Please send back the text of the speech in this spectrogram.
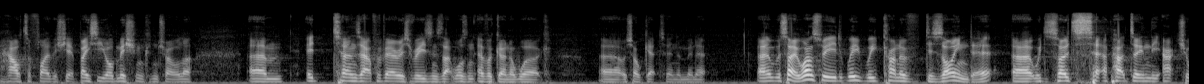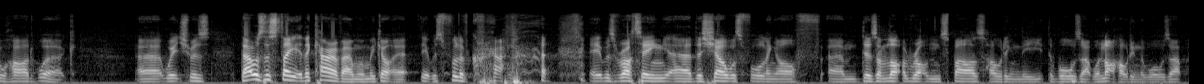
how to fly the ship, basically your mission controller. Um, it turns out for various reasons that wasn't ever going to work, uh, which I'll get to in a minute. Uh, so once we we we kind of designed it, uh, we decided to set about doing the actual hard work, uh, which was that was the state of the caravan when we got it. It was full of crap. it was rotting. Uh, the shell was falling off. Um, there's a lot of rotten spars holding the, the walls up. Well, not holding the walls up.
